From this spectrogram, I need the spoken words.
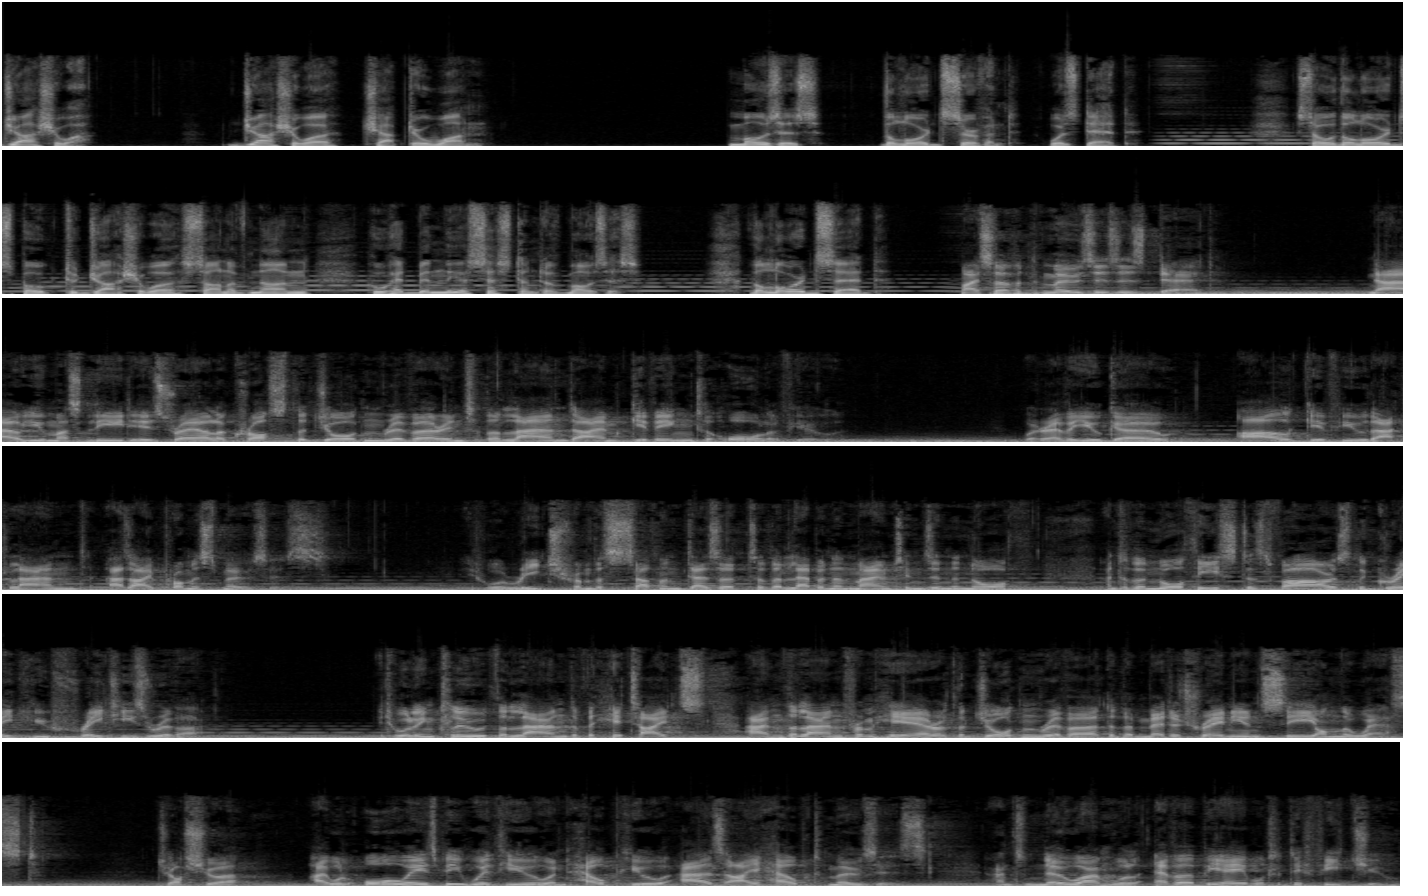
Joshua. Joshua chapter 1. Moses, the Lord's servant, was dead. So the Lord spoke to Joshua, son of Nun, who had been the assistant of Moses. The Lord said, My servant Moses is dead. Now you must lead Israel across the Jordan River into the land I am giving to all of you. Wherever you go, I'll give you that land, as I promised Moses. It will reach from the southern desert to the Lebanon mountains in the north, and to the northeast as far as the great Euphrates River. It will include the land of the Hittites and the land from here at the Jordan River to the Mediterranean Sea on the west. Joshua, I will always be with you and help you as I helped Moses, and no one will ever be able to defeat you.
